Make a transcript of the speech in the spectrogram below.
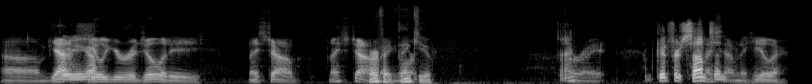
Um, yeah, There you go. heal your agility. Nice job. Nice job. Perfect. Thank you. All right. I'm good for something. Nice something. having a healer.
